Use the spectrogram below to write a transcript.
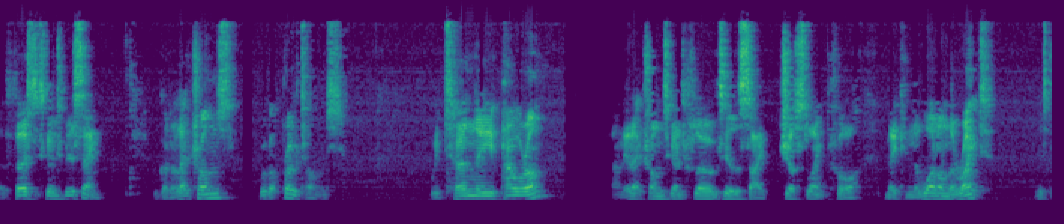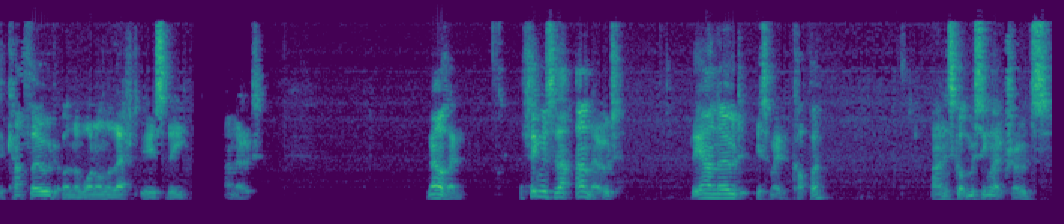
At first it's going to be the same. We've got electrons, we've got protons. We turn the power on, and the electrons are going to flow over to the other side, just like before, making the one on the right is the cathode, and the one on the left is the anode. Now then, the thing is that anode, the anode is made of copper, and it's got missing electrodes,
